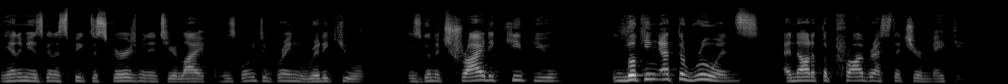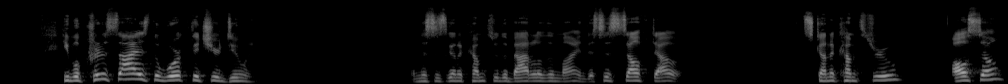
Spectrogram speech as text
The enemy is going to speak discouragement into your life, and he's going to bring ridicule. He's going to try to keep you looking at the ruins and not at the progress that you're making. He will criticize the work that you're doing. And this is going to come through the battle of the mind. This is self doubt. It's going to come through also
